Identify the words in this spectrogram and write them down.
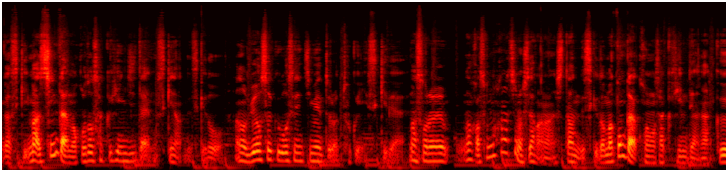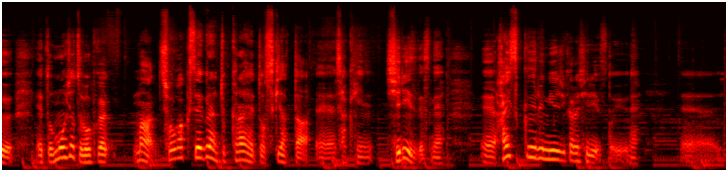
が好き。まあ、新海誠作品自体も好きなんですけど、あの、秒速 5cm は特に好きで、まあ、それ、なんかその話もしたかな、したんですけど、まあ、今回はこの作品ではなく、えっと、もう一つ僕が、まあ、小学生ぐらいの時から、えっと、好きだった、えー作品、シリーズですね。えーハイスクールミュージカルシリーズというね、えー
